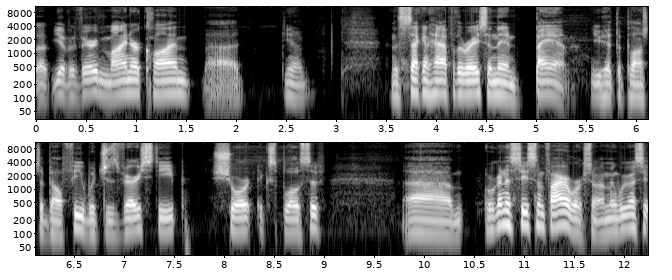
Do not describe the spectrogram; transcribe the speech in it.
a a- you have a very minor climb, uh, you know, in the second half of the race, and then bam, you hit the Planche de Belle Fille, which is very steep, short, explosive. Um, we're going to see some fireworks. I mean, we're going to see.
